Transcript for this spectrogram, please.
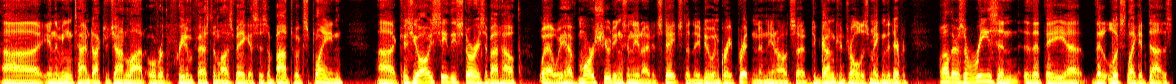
Uh, in the meantime, Dr. John Lott over at the Freedom Fest in Las Vegas is about to explain because you always see these stories about how well we have more shootings in the United States than they do in Great Britain, and you know it's uh, the gun control is making the difference. Well, there's a reason that they uh, that it looks like it does,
